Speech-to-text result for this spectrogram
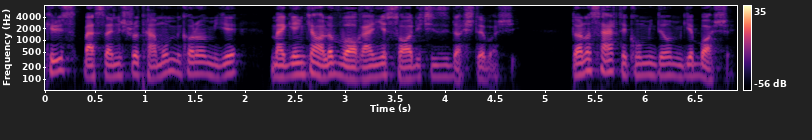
کریس بستنیش رو تموم می‌کنه و میگه مگه اینکه حالا واقعا یه سوالی چیزی داشته باشی. دانا سر تکون میده و میگه باشه.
